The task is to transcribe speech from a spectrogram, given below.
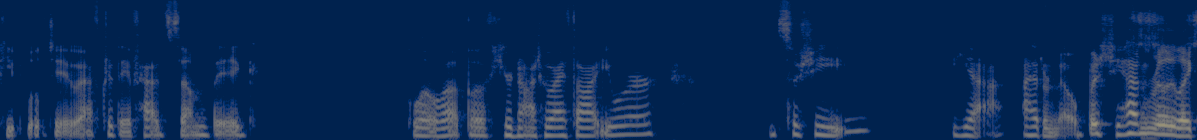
people do after they've had some big blow up of "You're not who I thought you were." So she, yeah, I don't know, but she hadn't really like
